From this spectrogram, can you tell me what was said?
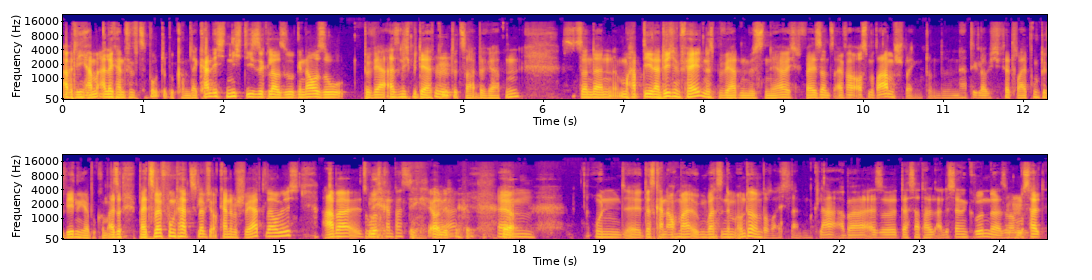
aber die haben alle keine 15 Punkte bekommen. Da kann ich nicht diese Klausur genauso bewerten, also nicht mit der hm. Punktezahl bewerten, sondern habe die natürlich im Verhältnis bewerten müssen, ja, weil sonst einfach aus dem Rahmen springt. Und dann hat die, glaube ich, für drei Punkte weniger bekommen. Also bei zwölf Punkten hat es, glaube ich, auch keiner beschwert, glaube ich. Aber sowas kann passieren. Ich auch nicht. Ja. Ähm, und äh, das kann auch mal irgendwas in einem unteren Bereich landen, klar. Aber also das hat halt alles seine Gründe. Also man mhm. muss halt,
